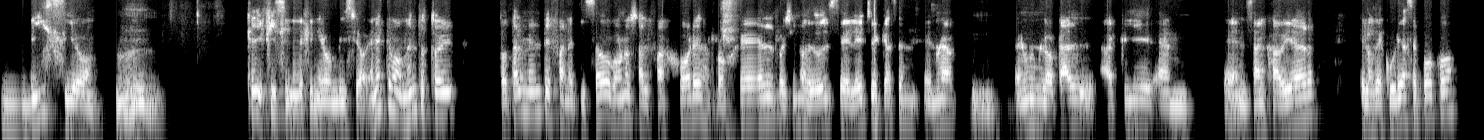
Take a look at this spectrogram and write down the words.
Vicio. Mm. Qué difícil definir un vicio. En este momento estoy totalmente fanatizado con unos alfajores Rogel rellenos de dulce de leche que hacen en, un local aquí en, San Javier, que los descubrí hace poco,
